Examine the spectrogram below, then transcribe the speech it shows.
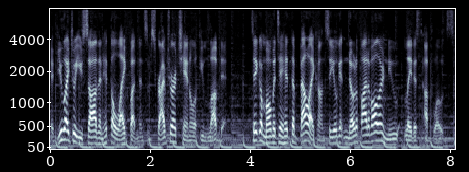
If you liked what you saw, then hit the like button and subscribe to our channel if you loved it. Take a moment to hit the bell icon so you'll get notified of all our new latest uploads.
